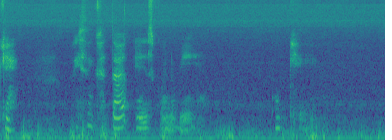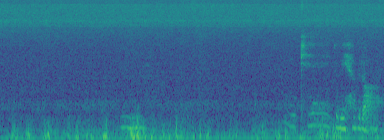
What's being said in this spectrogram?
Okay, I think that is going to be okay. Hmm. Okay, do we have it all?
